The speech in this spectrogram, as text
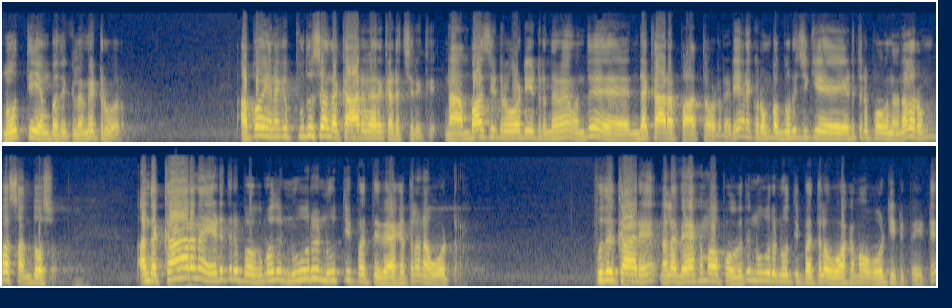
நூத்தி எண்பது கிலோமீட்டர் வரும். அப்போ எனக்கு புதுசா அந்த கார் வேற கிடைச்சிருக்கு. நான் அம்பாசிடர் ஓட்டிட்டு இருந்தவன் வந்து இந்த காரை பார்த்த உடனே எனக்கு ரொம்ப குருஜிக்கு எடுத்துட்டு போகணும்னால ரொம்ப சந்தோஷம். அந்த காரை நான் எடுத்துட்டு போகும்போது நூறு நூத்தி பத்து வேகத்துல நான் ஓட்டுறேன். புது காரு நல்லா வேகமா போகுது நூறு நூத்தி பத்துல வேகமா ஓட்டிட்டு போயிட்டு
